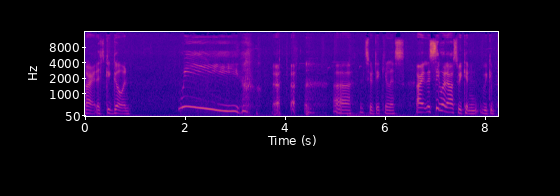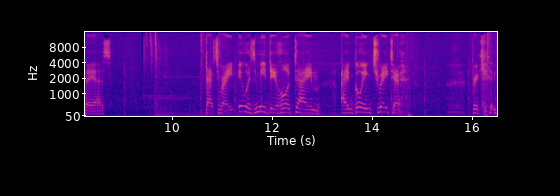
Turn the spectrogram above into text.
Alright, let's get going. Whee! uh, that's ridiculous. Alright, let's see what else we can we can play as. That's right, it was me the whole time. I'm going traitor. Freaking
